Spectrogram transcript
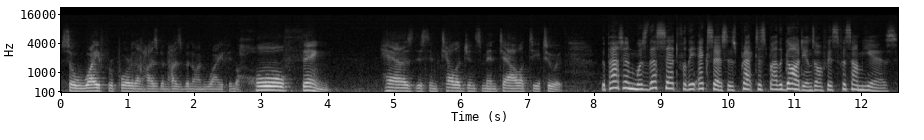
So wife reported on husband, husband on wife, and the whole thing has this intelligence mentality to it. The pattern was thus set for the excesses practiced by the Guardian's office for some years,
